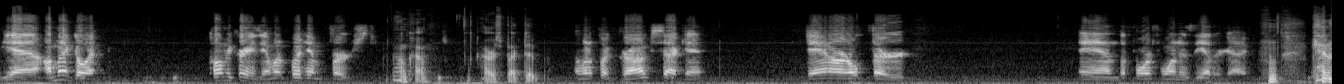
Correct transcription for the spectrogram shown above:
Yeah, I'm going to go. Call me crazy. I'm going to put him first. Okay, I respect it. I'm going to put Gronk second, Dan Arnold third, and the fourth one is the other guy. can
